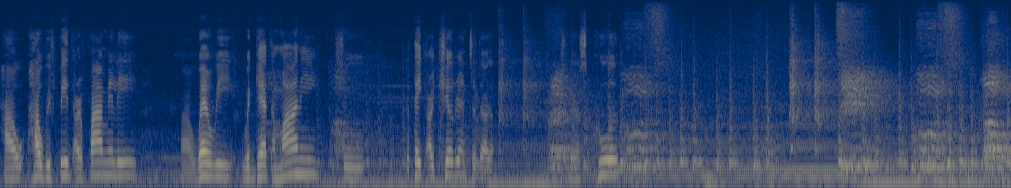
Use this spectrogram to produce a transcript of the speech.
how how we feed our family, uh, where we we get the money to to take our children to the to the school. Can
